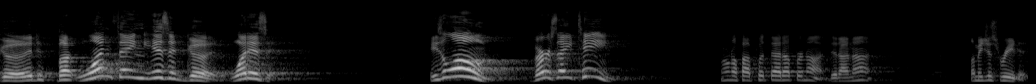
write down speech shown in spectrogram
good. But one thing isn't good. What is it? He's alone. Verse 18. I don't know if I put that up or not. Did I not? Let me just read it.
